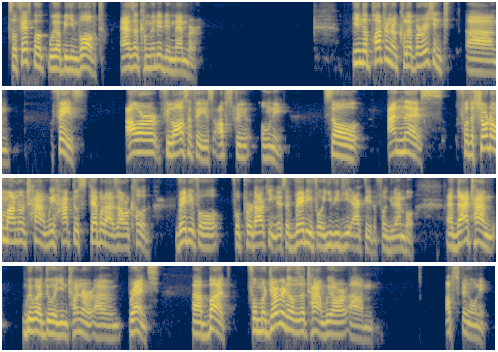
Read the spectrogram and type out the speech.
so Facebook will be involved as a community member. In the partner collaboration um, phase, our philosophy is upstream only. So unless for the short amount of time, we have to stabilize our code ready for for production that's ready for EVT exit, for example. At that time, we will do an internal um, branch. Uh, but for majority of the time, we are um, upstream only.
